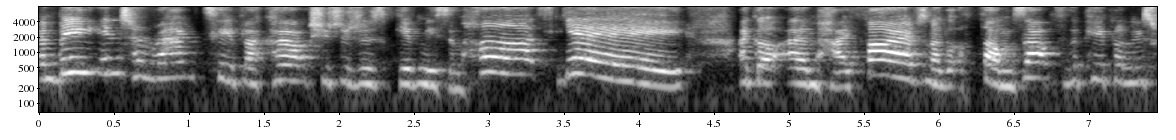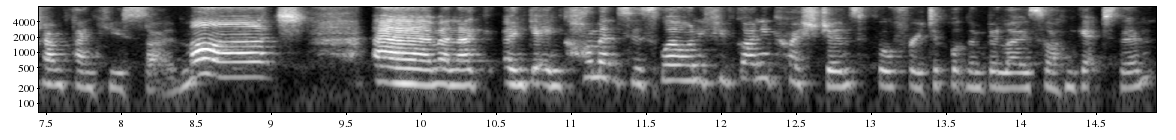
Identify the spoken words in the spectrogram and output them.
And be interactive. Like I asked you to just give me some hearts. Yay! I got um, high fives and I got thumbs up for the people on Instagram. Thank you so much. Um, and I and getting comments as well. And if you've got any questions, feel free to put them below so I can get to them.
